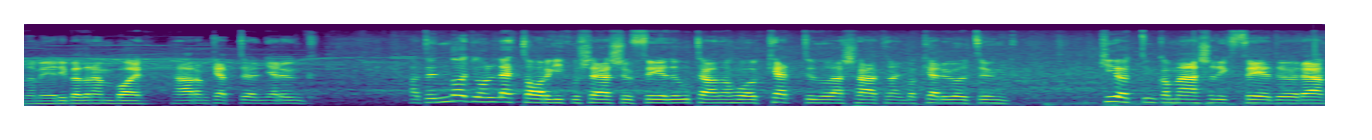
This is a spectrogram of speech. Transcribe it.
nem éri be, de nem baj. 3-2-en nyerünk. Hát egy nagyon letargikus első félidő után, ahol 2 0 hátrányba kerültünk. Kijöttünk a második félidőre,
